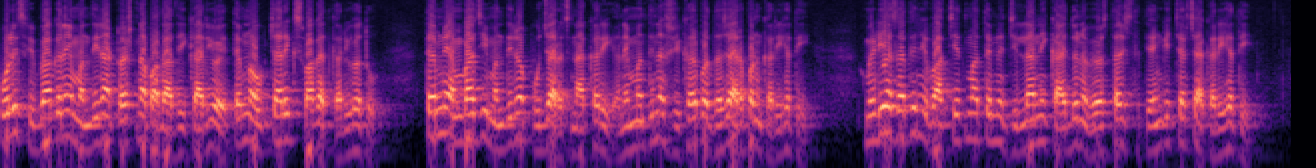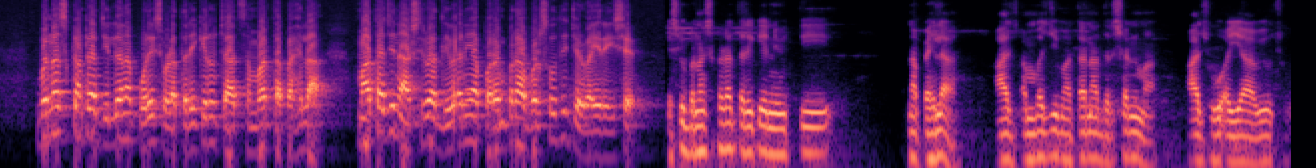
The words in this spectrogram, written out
પોલીસ વિભાગ અને મંદિરના ટ્રસ્ટના પદાધિકારીઓએ તેમનું ઔપચારિક સ્વાગત કર્યું હતું. તેમણે અંબાજી મંદિરમાં પૂજા રચના કરી અને મંદિરના શિખર પર ધજા અર્પણ કરી હતી. મીડિયા સાથેની વાતચીતમાં તેમણે જિલ્લાની કાયદો અને વ્યવસ્થાની સ્થિતિ અંગે ચર્ચા કરી હતી. બનાસકાંઠા જિલ્લાના પોલીસ વડા તરીકેનો ચાર્જ સંભાળતા પહેલા માતાજીના આશીર્વાદ લેવાની આ પરંપરા વર્ષોથી જળવાઈ રહી છે. એસપી બનાસકાંઠા તરીકે નિયુક્તિના પહેલાં આજ અંબાજી માતાના દર્શનમાં આજ હું અહીંયા આવ્યો છું.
